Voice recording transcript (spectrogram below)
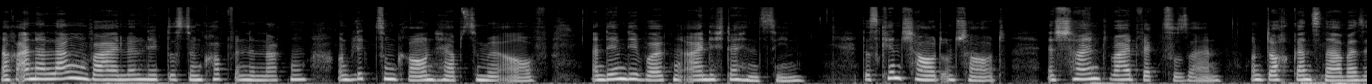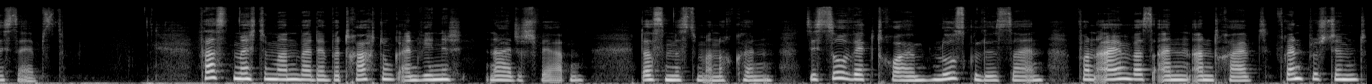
Nach einer langen Weile legt es den Kopf in den Nacken und blickt zum grauen Herbsthimmel auf, an dem die Wolken eilig dahinziehen. Das Kind schaut und schaut. Es scheint weit weg zu sein und doch ganz nah bei sich selbst. Fast möchte man bei der Betrachtung ein wenig neidisch werden. Das müsste man noch können. Sich so wegträumen, losgelöst sein von allem, was einen antreibt, fremdbestimmt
